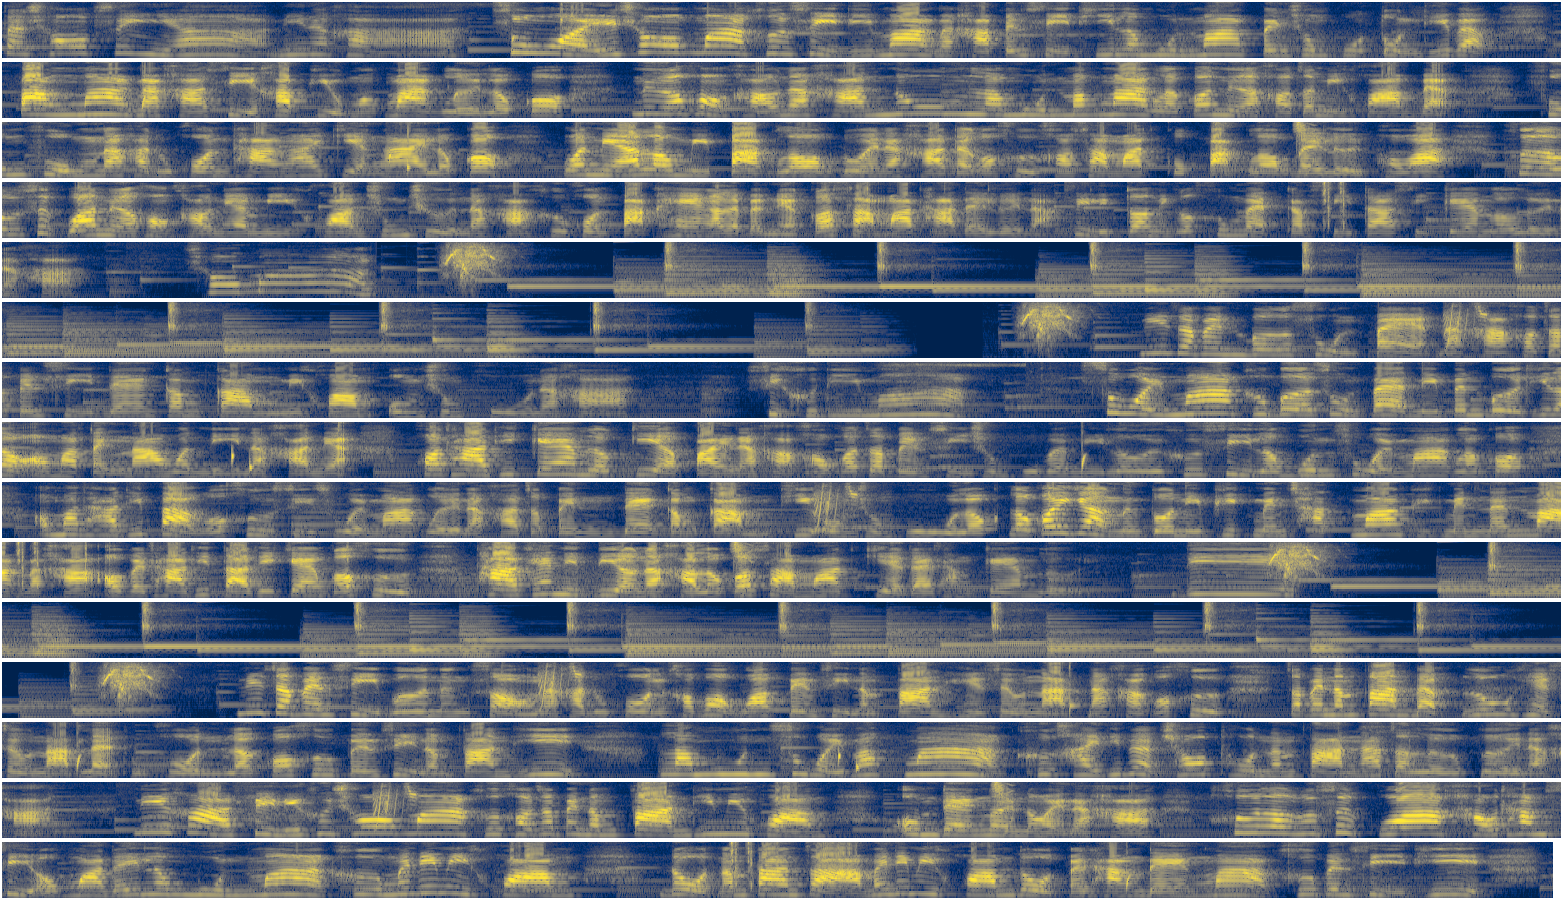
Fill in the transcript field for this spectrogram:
แต่ชอบสีอะนี่นะคะ สวยชอบมากคือสีดีมากนะคะ เป็นสีที่ละมุนมากเป็นชมพูตุ่นที่แบบปังมากนะคะ สีขับผิวมากๆเลย แล้วก็เนื้อของเขานะคะ นุ่มละมุนมากๆ แล้วก็เนื้อเขาจะมีความแบบ ฟุ้งๆนะคะ ทุกคนทาง่ายเกลี่ยง่าย แล้วก็วันนี้เรามีปากลอกด้วยนะคะ แต่ก็คือเขาสามารถกบปากลอกได้เลย เพราะว่าคือเรารู้สึกว่าเนื้อของเขาเนี่ยมีความชุ่มชื้นนะคะ คือคนปากแห้งอะไรแบบนี้ก็สามารถทาได้เลยนะสีลิปตอนนี้ก็คือแมทกับสีตาสีแก้มเราเลยนะคะชอบมาก เป็นเบอร์ 08 นะคะ เขาจะเป็นสีแดงกำกำๆมีความอมชมพูนะคะ สีคือดีมาก สวยมากคือเบอร์ 08 นี้เป็นเบอร์ที่เราเอามาแต่งหน้าวันนี้นะคะเนี่ยพอทาที่แก้มแล้วเกลี่ยไปนะคะ เขาก็จะเป็นสีชมพูแบบนี้เลย คือสีละมุนสวยมาก แล้วก็เอามาทาที่ปากก็คือสีสวยมากเลยนะคะ จะเป็นแดงกำกำๆที่อมชมพูแล้วแล้วก็อีกอย่างหนึ่งตัวนี้พิกเมนต์ชัดมากพิกเมนต์แน่นมากนะคะ เอาไปทาที่ตาที่แก้มก็คือ ทาแค่นิดเดียวนะคะแล้วก็สามารถเกลี่ยได้ทั้งแก้มเลย ดี เป็นสีเบอร์หนึ่งสองนะคะทุกคนเขาบอกว่าเป็นสีน้ำตาลเฮเซลนัทนะคะ ก็คือจะเป็นน้ำตาลแบบลูกเฮเซลนัทแหละทุกคน แล้วก็คือเป็นสีน้ำตาลที่ละมุนสวยมากๆ คือใครที่แบบชอบโทนน้ำตาลน่าจะเลิฟเลยนะคะนี่ค่ะสีนี้คือชอบมากคือเขาจะเป็นน้ำตาลที่มีความอมแดงหน่อยๆนะคะ คือเรารู้สึกว่าเขาทำสีออกมาได้ละมุนมาก คือไม่ได้มีความโดดน้ำตาลจ๋าไม่ได้มีความโดดไปทางแดงมาก คือเป็นสีที่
